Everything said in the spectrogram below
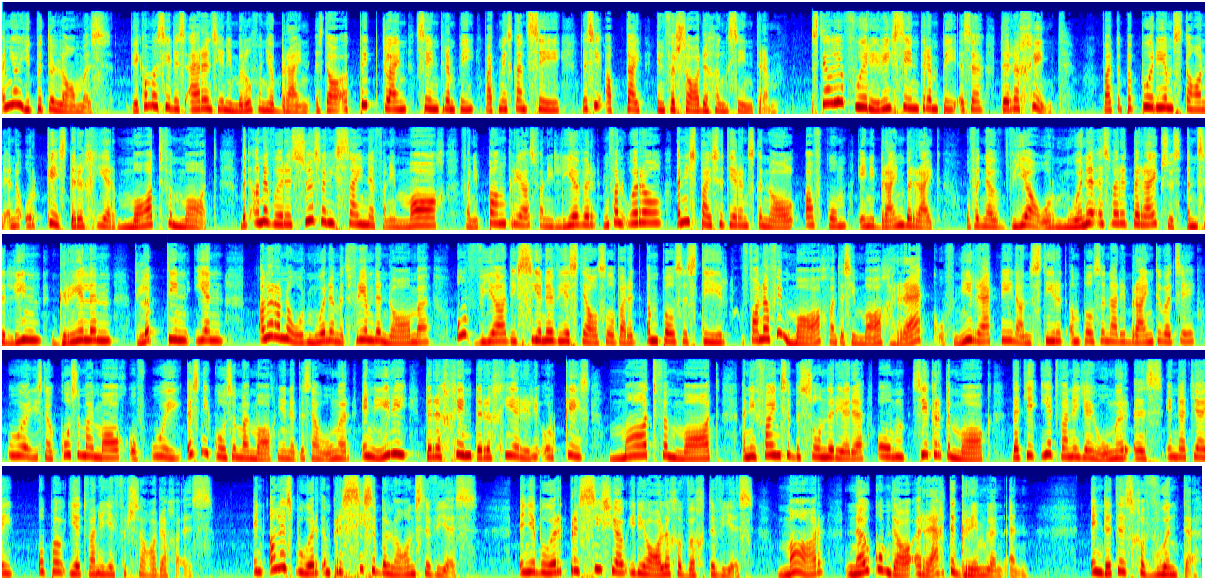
In jou hypothalamus, jy kan maar sê dis ergens in die middel van jou brein, is daar 'n piepklein sentrumpie wat mens kan sê dis die aptyd en versadigingssentrum. Stel jou voor hierdie sentrumpie is 'n dirigent wat op 'n podium staan en 'n orkes dirigeer maat vir maat. Met ander woorde, soos wat die syne van die maag, van die pankreas, van die lewer en van oral in die spysverteringskanaal afkom en die brein bereik, of dit nou via hormone is wat dit bereik soos insulien, grelin, gliptin-1, allerlei hormone met vreemde name of via die senuweestelsel wat dit impulse stuur vanaf die maag want as die maag rek of nie rek nie dan stuur dit impulse na die brein toe wat sê o hier's nou kos in my maag of o is nie kos in my maag nie en ek is nou honger. En hierdie dirigent dirigeer hierdie orkes maat vir maat in die fynste besonderhede om seker te maak dat jy eet wanneer jy honger is en dat jy ophou eet wanneer jy versadig is En alles behoort in presiese balans te wees. En jy behoort presies jou ideale gewig te wees. Maar nou kom daar 'n regte gremlin in. En dit is gewoonte.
